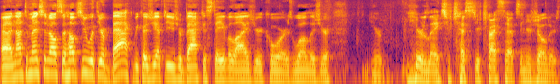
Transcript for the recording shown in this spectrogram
Uh, not to mention, it also helps you with your back because you have to use your back to stabilize your core as well as your your your legs, your chest, your triceps, and your shoulders.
